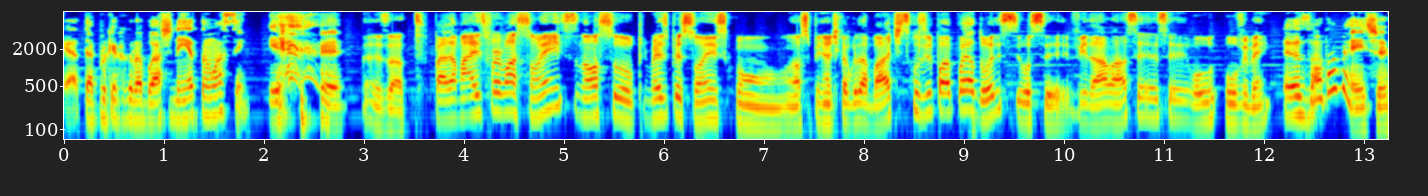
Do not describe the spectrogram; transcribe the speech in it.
É, até porque Kagurabashi nem é tão assim. Exato. Para mais informações, nosso Primeiras Impressões com nossa opinião de Kagurabate, exclusivo para apoiadores. Se você virar lá, você, você ouve bem. Exatamente.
